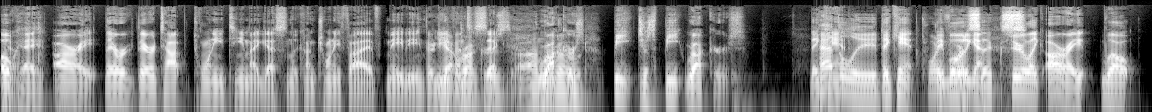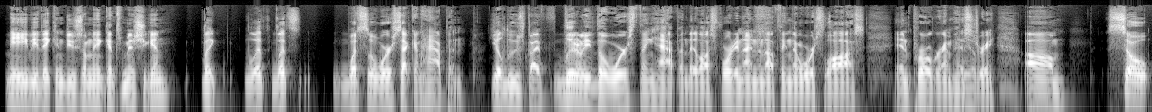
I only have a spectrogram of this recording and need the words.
Yeah. Okay. All right. They're they're a top twenty team, I guess, in the country. Twenty five, maybe. Their defense is sick. on the Rutgers beat just beat Rutgers. They Had can't. the lead. They can't. They blow it again. 24-6. So you're like, all right, well, maybe they can do something against Michigan. Like, let let's. What's the worst that can happen? You lose by literally the worst thing happened. They lost forty nine to nothing. Their worst loss in program history. Um. So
